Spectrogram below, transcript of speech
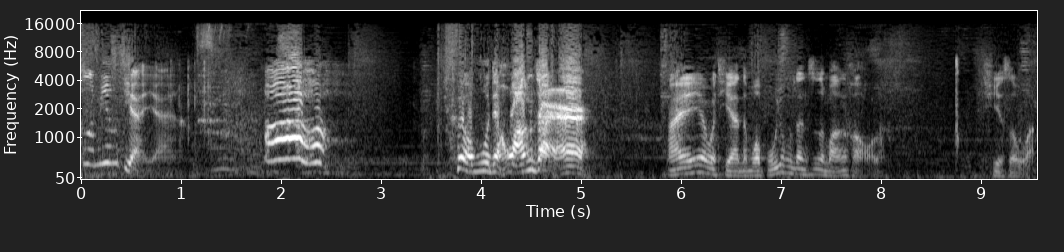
致命点烟啊！可恶的黄子儿！哎呀，我天哪！我不用那致盲好了，气死我了！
